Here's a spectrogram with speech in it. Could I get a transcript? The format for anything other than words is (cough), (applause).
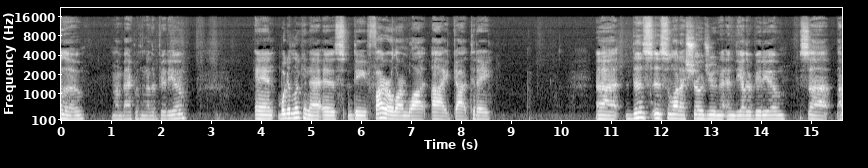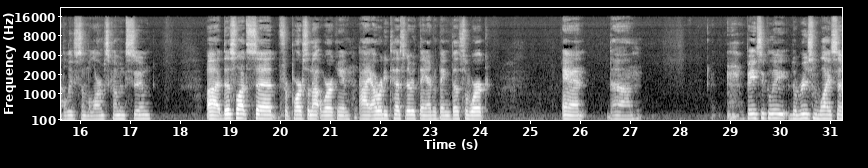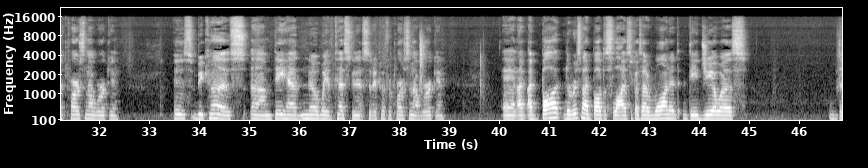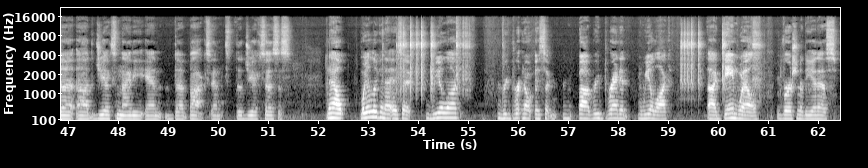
Hello, I'm back with another video. And what you're looking at is the fire alarm lot I got today. Uh, this is the lot I showed you in the, in the other video. Uh, I believe some alarms coming soon. Uh, this lot said for parts are not working. I already tested everything. Everything does work. And um, basically the reason why said parts not working is because um, they had no way of testing it, so they put for parts not working. And I, I bought the reason I bought the slides because I wanted the GOS, the uh, the GX90 and the box and the GXSs. Now what you're looking at is a Wheelock rebr- no, it's a uh, rebranded Wheelock uh, Gamewell version of the NS.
